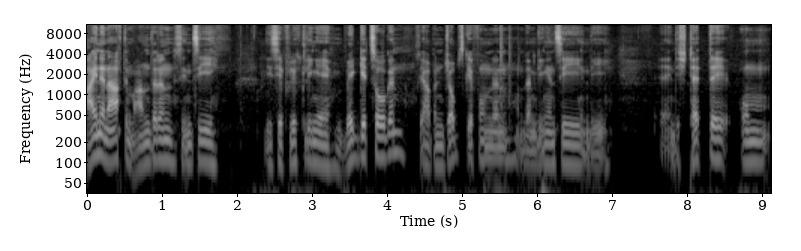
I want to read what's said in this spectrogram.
eine nach dem anderen sind sie, diese Flüchtlinge, weggezogen. Sie haben Jobs gefunden und dann gingen sie in die, in die Städte um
